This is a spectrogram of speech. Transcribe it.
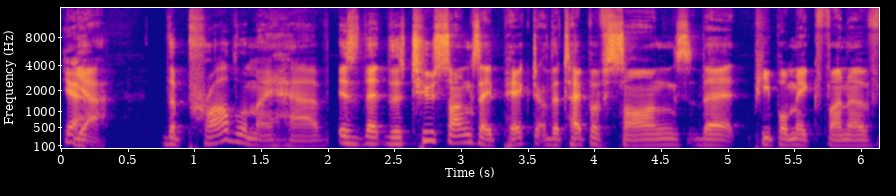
Yeah. The problem I have is that the two songs I picked are the type of songs that people make fun of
